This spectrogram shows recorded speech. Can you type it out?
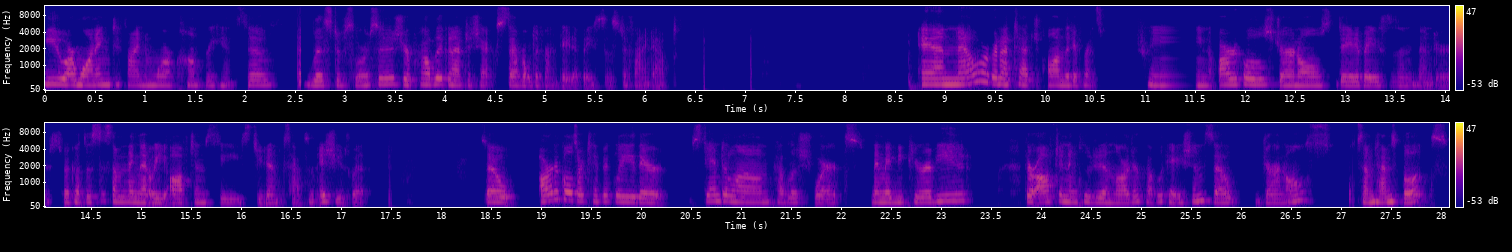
you are wanting to find a more comprehensive list of sources, you're probably going to have to check several different databases to find out. And now we're going to touch on the difference between articles, journals, databases, and vendors, because this is something that we often see students have some issues with. So articles are typically their standalone published works. They may be peer reviewed. They're often included in larger publications, so journals, sometimes books,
